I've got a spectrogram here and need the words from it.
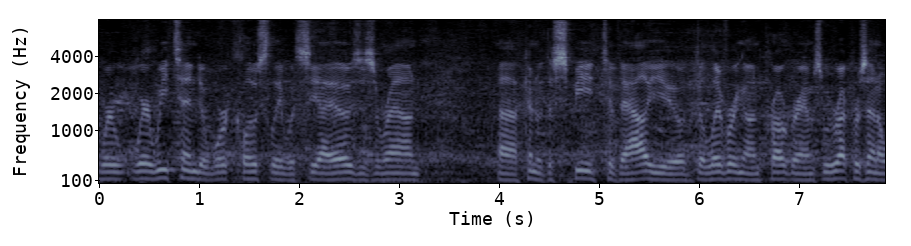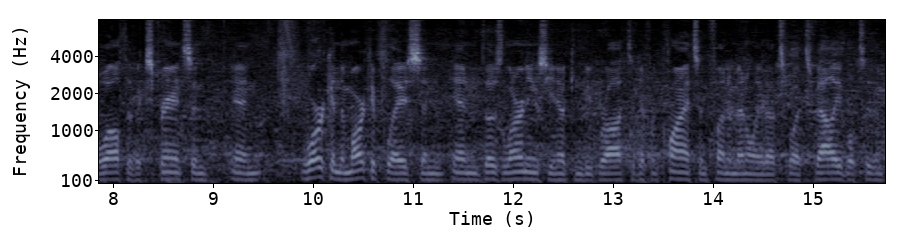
where where we tend to work closely with CIOs is around uh, kind of the speed to value of delivering on programs. We represent a wealth of experience and, and work in the marketplace and, and those learnings you know, can be brought to different clients and fundamentally that's what's valuable to them.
